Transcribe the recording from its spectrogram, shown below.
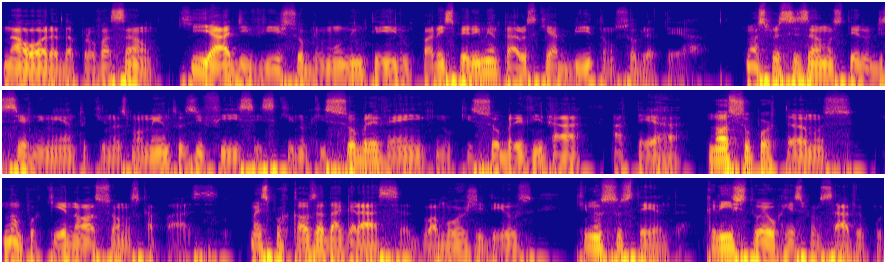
na hora da provação, que há de vir sobre o mundo inteiro para experimentar os que habitam sobre a terra. Nós precisamos ter o discernimento que nos momentos difíceis, que no que sobrevém, no que sobrevirá à terra, nós suportamos, não porque nós somos capazes, mas por causa da graça, do amor de Deus que nos sustenta. Cristo é o responsável por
